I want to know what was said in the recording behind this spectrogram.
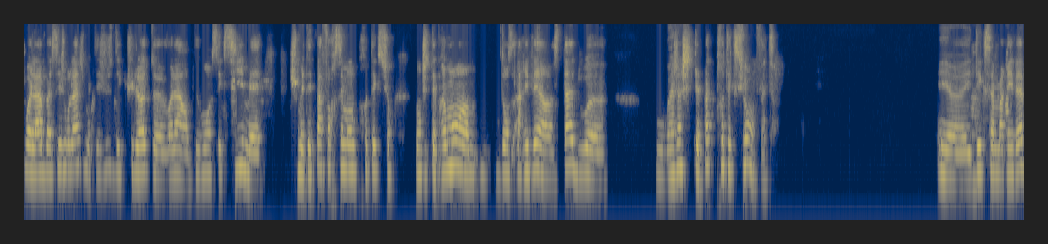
voilà, bah, ces jours-là, je mettais juste des culottes, voilà, un peu moins sexy, mais je mettais pas forcément de protection. Donc j'étais vraiment arrivée à un stade où euh, où bah, j'achetais pas de protection en fait. Et, euh, dès que ça m'arrivait,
